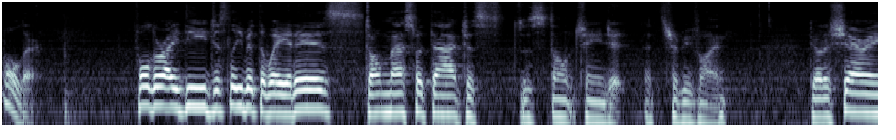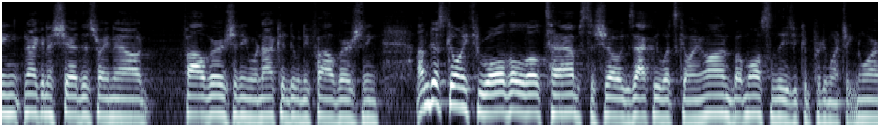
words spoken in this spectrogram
folder. Folder ID, just leave it the way it is. Don't mess with that. Just, just don't change it. It should be fine. Go to sharing. I'm not going to share this right now file versioning. We're not going to do any file versioning. I'm just going through all the little tabs to show exactly what's going on, but most of these you can pretty much ignore.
